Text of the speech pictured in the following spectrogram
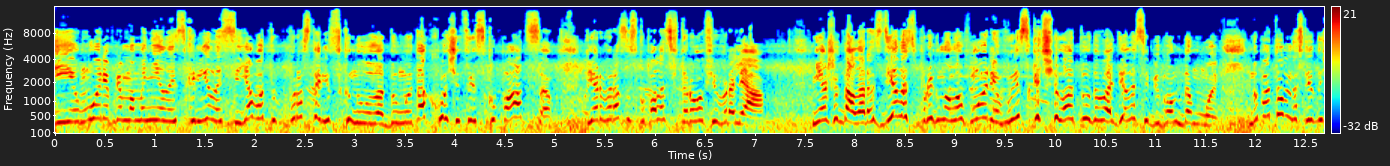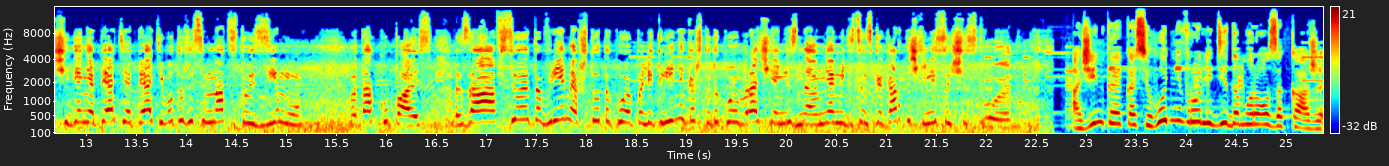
и море прямо манило, искрилось, и я вот просто рискнула, думаю, так хочется искупаться. Первый раз искупалась 2 февраля. Не ожидала, разделась, прыгнула в море, выскочила оттуда, оделась и бегом домой. Но потом на следующий день опять и опять, и вот уже 17-ю зиму вот так купаюсь. За все это время, что такое поликлиника, что такое врач, я не знаю. У меня медицинской карточки не существует. А жінка, яка сьогодні в ролі Діда Мороза, каже,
